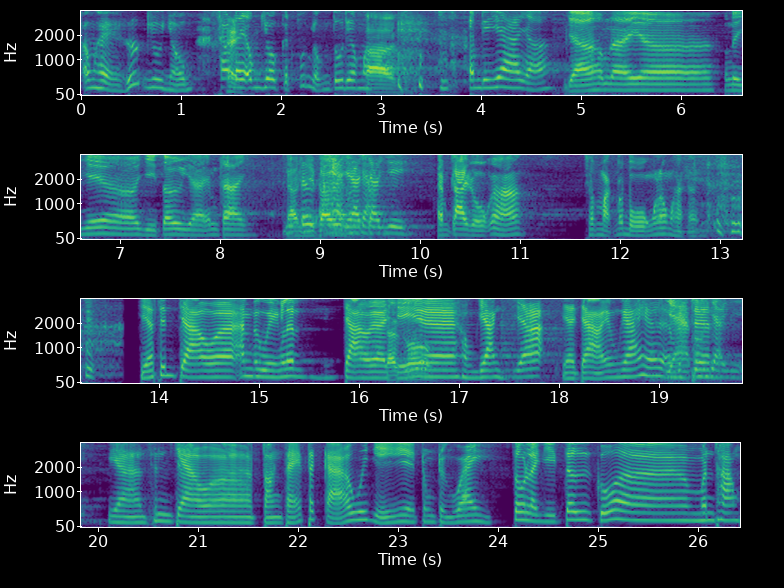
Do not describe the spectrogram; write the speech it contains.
Ông hề hước vui nhộn. Sau Hề. đây ông vô kịch phú nhuận tôi đi ông ờ. Em đi với ai vậy? Dạ hôm nay ờ, con đi với ờ, dì tư và em trai. Chào Tư- chị Tư. dạ, dạ, Chào. chào gì em trai ruột á hả sao mặt nó buồn quá lắm hả Dạ xin chào à, anh Quyền Linh, chào, à, Chào chị cô. à, Hồng Vân, dạ và chào em gái ở, ở dạ bên trên. chào chị Và xin chào toàn thể tất cả quý vị trong trường quay. Tôi là dì Tư của Minh Thông.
